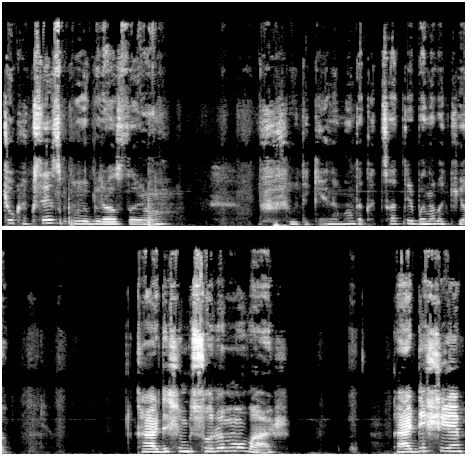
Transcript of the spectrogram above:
Çok yüksek zıplıyor biraz da ya. Şuradaki eleman da kaç saattir bana bakıyor. Kardeşim bir sorun mu var? Kardeşim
